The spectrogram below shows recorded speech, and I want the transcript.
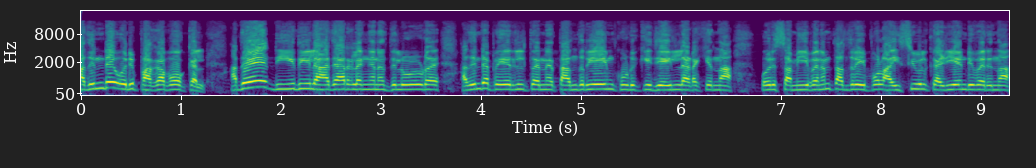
അതിന്റെ ഒരു പകപോക്കൽ. അതേ രീതിയിൽ ആചാരലംഘനത്തിലൂടെ അതിന്റെ പേരിൽ തന്നെ തന്ത്രിയെയും കുടുക്കി ജയിലിൽ അടയ്ക്കുന്ന ഒരു സമീപനം തന്ത്രി ഇപ്പോൾ ഐ സിയുൽ കഴിയേണ്ടി വരുന്ന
